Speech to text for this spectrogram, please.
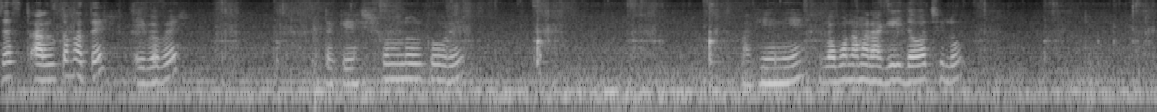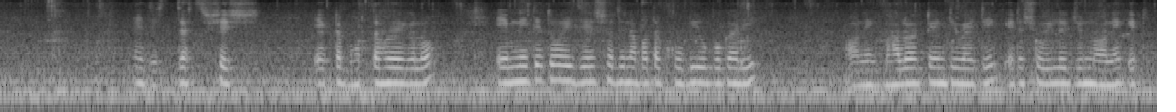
জাস্ট আলতো হাতে এইভাবে এটাকে সুন্দর করে মাখিয়ে নিয়ে, লবণ আমার আগেই দেওয়া ছিল। এই যে জাস্ট শেষ। একটা ভর্তা হয়ে গেল। এমনিতে তো এই যে সজিনা পাতা খুবই উপকারী। অনেক ভালো একটা অ্যান্টিবায়োটিক। এটা শরীরের জন্য অনেক, এট-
